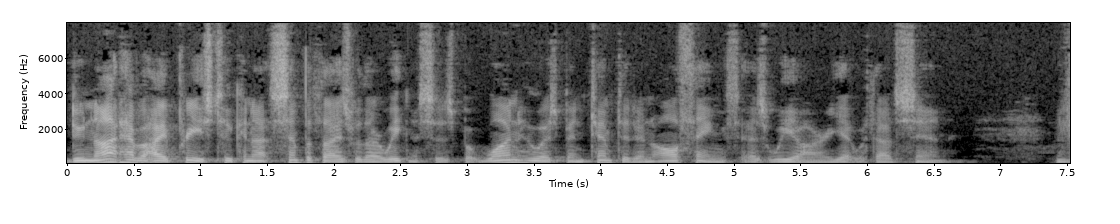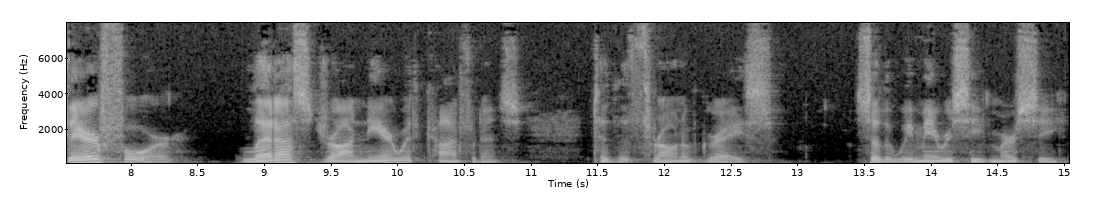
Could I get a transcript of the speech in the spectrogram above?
do not have a high priest who cannot sympathize with our weaknesses, but one who has been tempted in all things as we are, yet without sin. Therefore, let us draw near with confidence to the throne of grace, so that we may receive mercy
